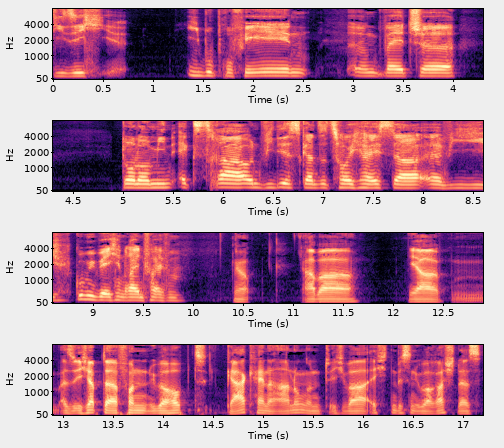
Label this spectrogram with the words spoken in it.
die sich äh, Ibuprofen, irgendwelche Dolomin extra und wie das ganze Zeug heißt, da äh, wie Gummibärchen reinpfeifen. Ja, aber ja, also ich habe davon überhaupt gar keine Ahnung und ich war echt ein bisschen überrascht, dass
